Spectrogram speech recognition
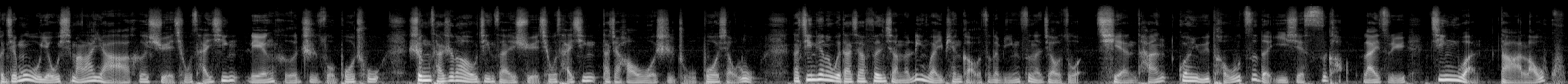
本节目由喜马拉雅和雪球财经联合制作播出，生财之道尽在雪球财经。大家好，我是主播小璐。那今天呢，为大家分享的另外一篇稿子的名字呢，叫做《浅谈关于投资的一些思考》，来自于今晚打老虎。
